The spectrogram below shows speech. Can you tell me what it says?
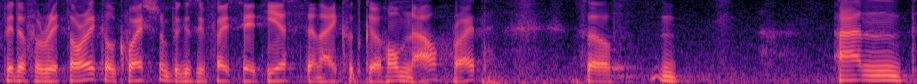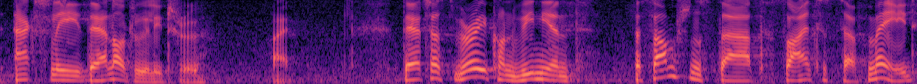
a bit of a rhetorical question because if I said yes, then I could go home now, right? So, mm, and actually they're not really true, right? They're just very convenient assumptions that scientists have made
